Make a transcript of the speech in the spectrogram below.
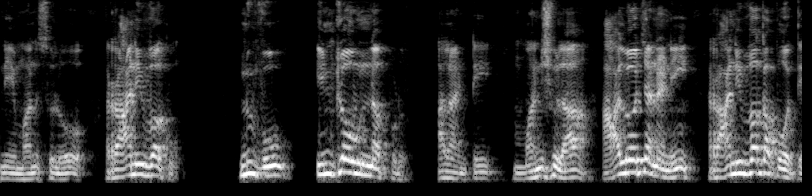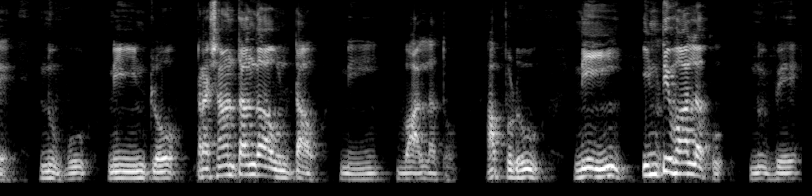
నీ మనసులో రానివ్వకు. నువ్వు ఇంట్లో ఉన్నప్పుడు అలాంటి మనుషుల ఆలోచనని రానివ్వకపోతే నువ్వు నీ ఇంట్లో ప్రశాంతంగా ఉంటావు నీ వాళ్ళతో. అప్పుడు నీ ఇంటి వాళ్ళకు నువ్వే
